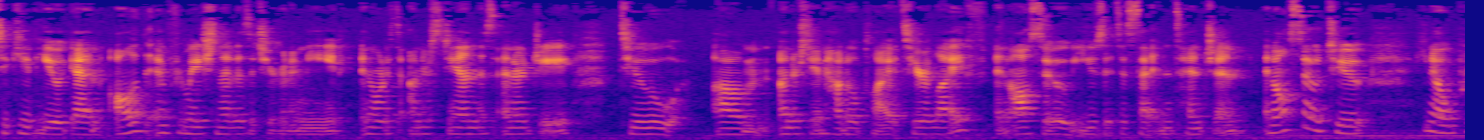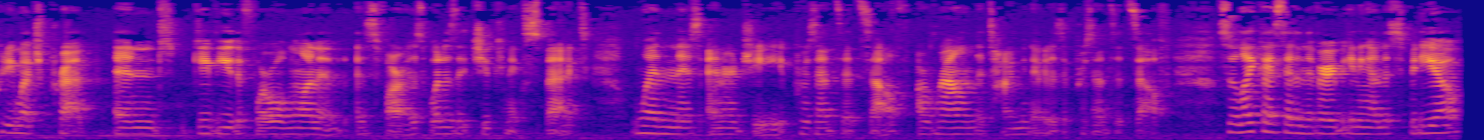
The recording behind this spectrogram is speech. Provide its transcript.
to give you again all of the information that is that you're going to need in order to understand this energy to um, understand how to apply it to your life and also use it to set intention and also to you know pretty much prep and give you the 411 as far as what is it you can expect when this energy presents itself around the timing that it presents itself so like i said in the very beginning of this video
